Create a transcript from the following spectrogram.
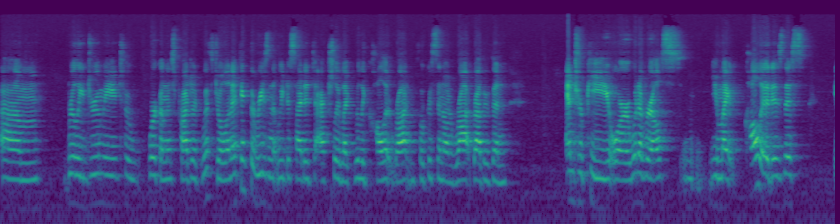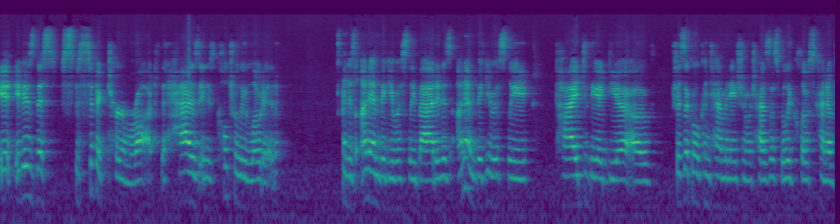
um, really drew me to work on this project with Joel, and I think the reason that we decided to actually like really call it rot and focus in on rot rather than entropy or whatever else you might call it is this it, it is this specific term rot that has it is culturally loaded. It is unambiguously bad. It is unambiguously tied to the idea of physical contamination which has this really close kind of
